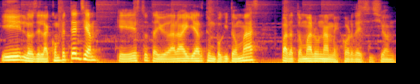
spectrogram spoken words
y los de la competencia, que esto te ayudará a guiarte un poquito más para tomar una mejor decisión.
